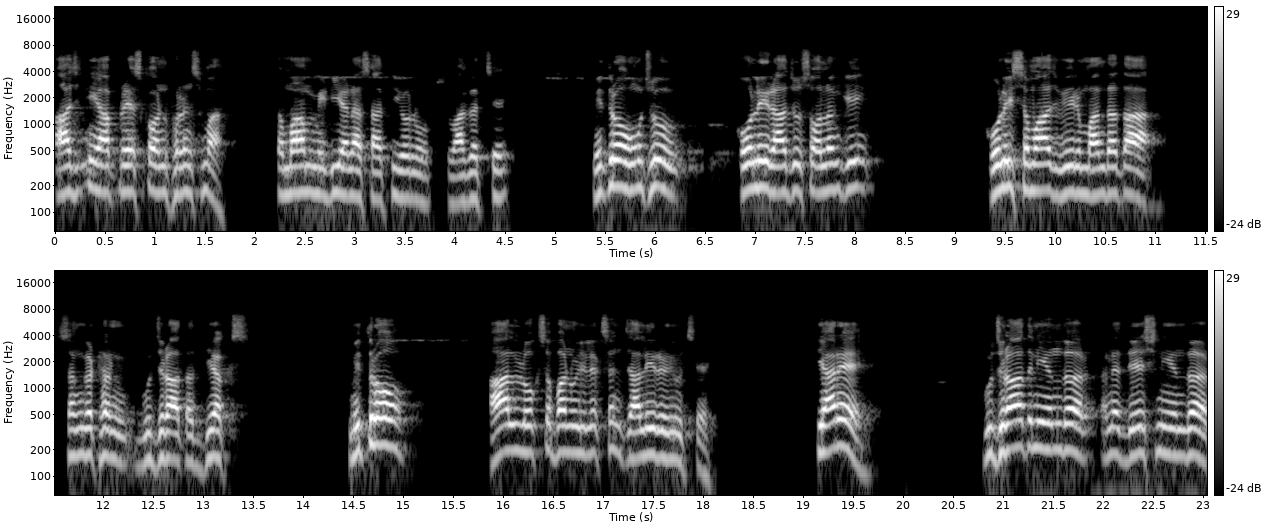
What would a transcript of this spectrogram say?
આજની આ પ્રેસ કોન્ફરન્સમાં તમામ મીડિયાના સાથીઓનું સ્વાગત છે. મિત્રો, હું છું કોલી રાજુ સોલંકી. કોલી સમાજ વીર માંદાતા સંગઠન ગુજરાત અધ્યક્ષ. મિત્રો, હાલ લોકસભાનું ઇલેક્શન ચાલી રહ્યું છે. ત્યારે ગુજરાતની અંદર અને દેશની અંદર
